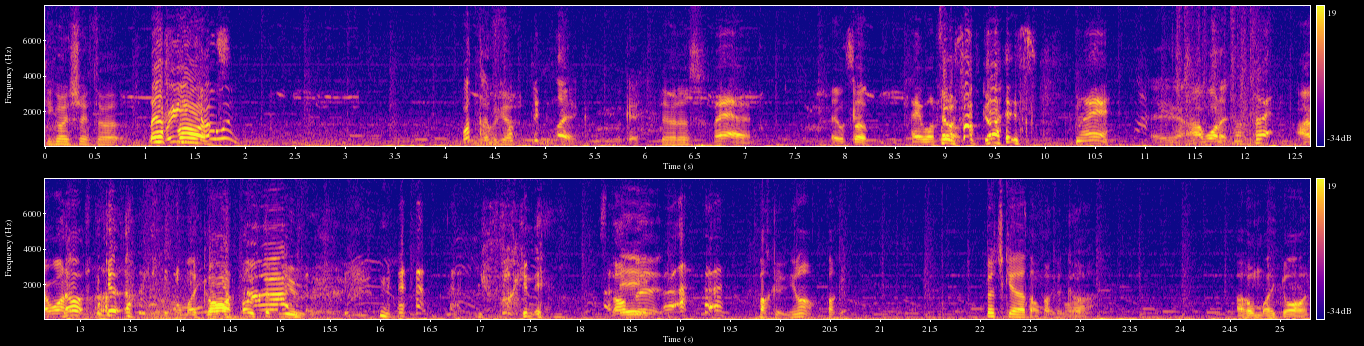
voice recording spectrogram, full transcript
Keep going straight through it. Left Where are you going? What the There we go. fuck? Big leg. Okay. There it is. where? Hey, what's up? Hey, what's Hey, up? what's up, guys? Where? Hey, I want it. I want No, it. get. Oh my god, both of you! you fucking. Stop Hey. it. Fuck it. You know what? Fuck it. Bitch, get out of the Oh my fucking God. car. Oh my god.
